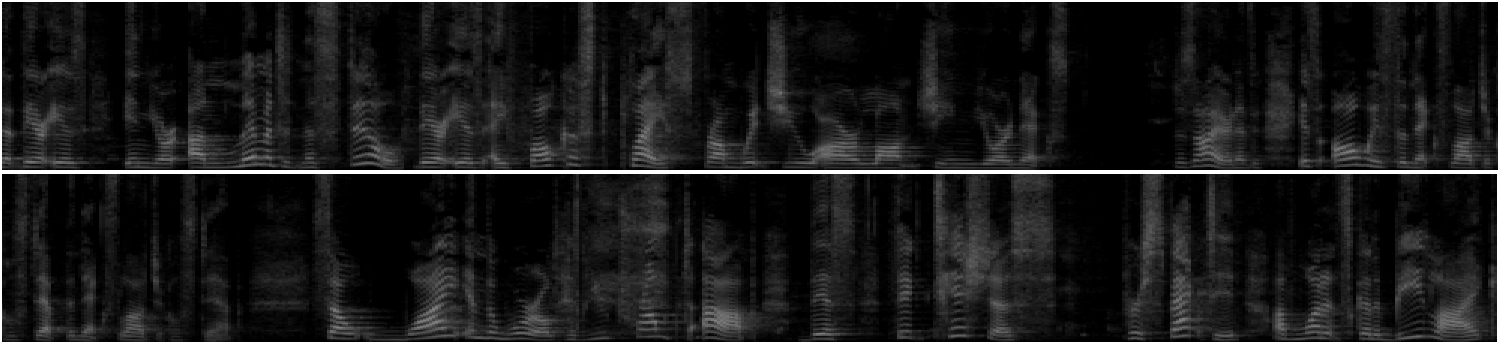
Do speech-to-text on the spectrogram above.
That there is, in your unlimitedness, still, there is a focused place from which you are launching your next desire. And it's always the next logical step, the next logical step. So, why in the world have you trumped up this fictitious perspective of what it's going to be like?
